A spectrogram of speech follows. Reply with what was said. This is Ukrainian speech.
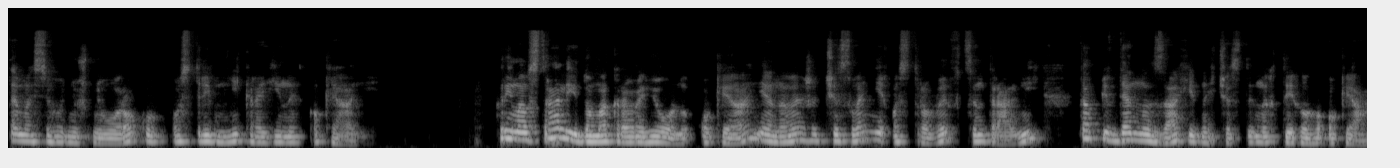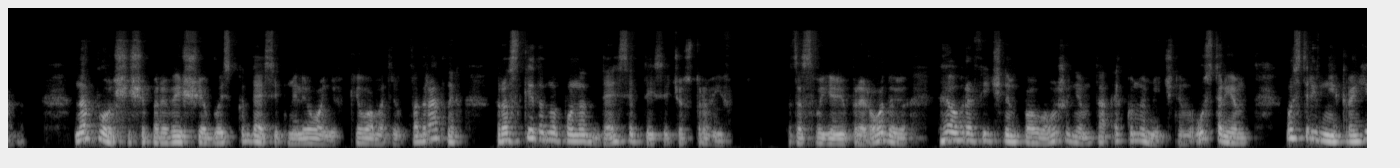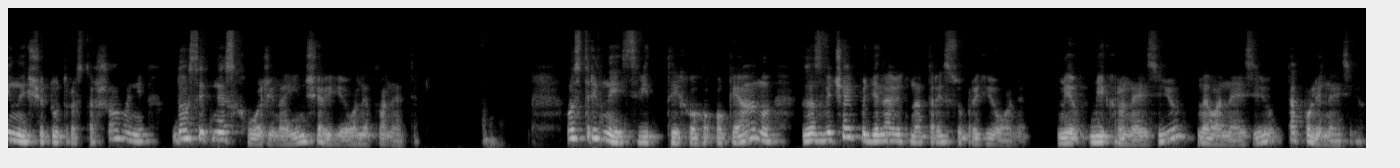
Тема сьогоднішнього уроку острівні країни Океанії. Крім Австралії, до макрорегіону Океанія належать численні острови в центральній та в південно-західних частинах Тихого океану. На площі, що перевищує близько 10 мільйонів кілометрів квадратних, розкидано понад 10 тисяч островів. За своєю природою, географічним положенням та економічним устроєм острівні країни, що тут розташовані, досить не схожі на інші регіони планети. Острівний світ Тихого океану зазвичай поділяють на три субрегіони: Мікронезію, Меланезію та Полінезію.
